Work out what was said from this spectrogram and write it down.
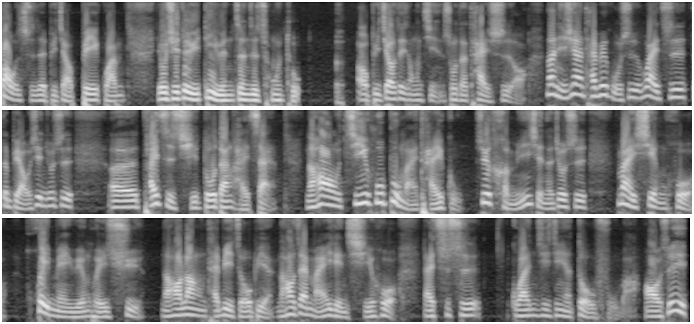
抱持的比较悲观，尤其对于地缘政治冲突。哦，比较这种紧缩的态势哦，那你现在台北股市外资的表现就是，呃，台指期多单还在，然后几乎不买台股，所以很明显的就是卖现货汇美元回去，然后让台币走贬，然后再买一点期货来吃吃国安基金的豆腐嘛，哦，所以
